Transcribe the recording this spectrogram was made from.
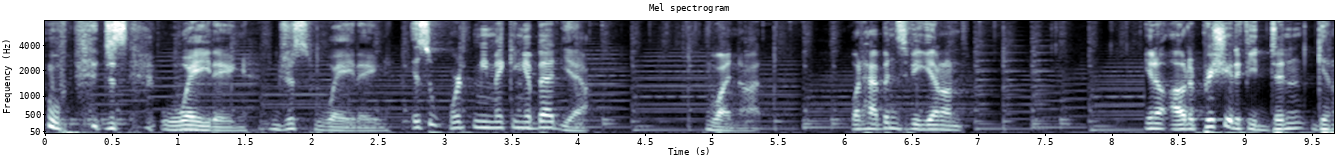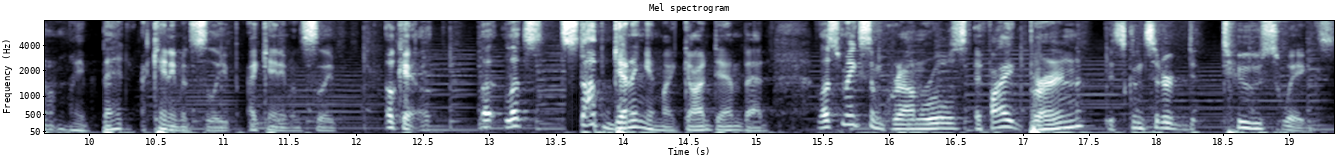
just waiting. Just waiting. Is it worth me making a bed? Yeah. Why not? What happens if you get on you know, I would appreciate if you didn't get on my bed. I can't even sleep. I can't even sleep. Okay, let, us stop getting in my goddamn bed. Let's make some ground rules. If I burn, it's considered two swigs.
